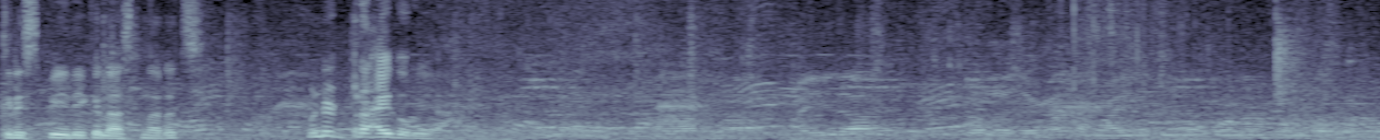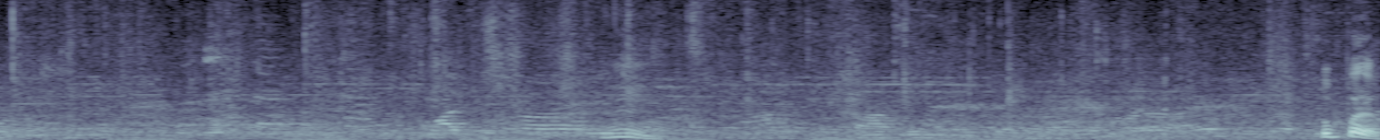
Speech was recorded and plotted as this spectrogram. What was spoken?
क्रिस्पी देखील असणारच. म्हणजे ट्राय करूया. सुपर.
